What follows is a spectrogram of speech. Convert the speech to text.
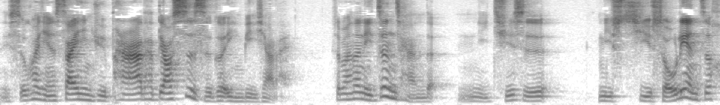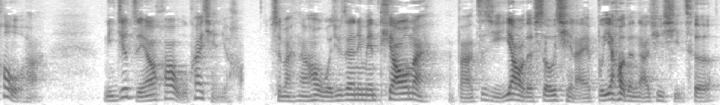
你十块钱塞进去，啪，它掉四十个硬币下来，是吧？那你正常的，你其实你洗熟练之后哈，你就只要花五块钱就好，是吧？然后我就在那边挑嘛，把自己要的收起来，不要的拿去洗车。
